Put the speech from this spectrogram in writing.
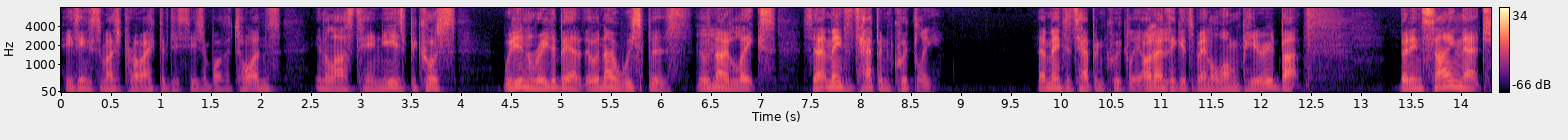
he thinks it's the most proactive decision by the Titans in the last 10 years because we didn't read about it. There were no whispers, there was no mm-hmm. leaks. So that means it's happened quickly. That means it's happened quickly. I don't mm. think it's been a long period, but but in saying that,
